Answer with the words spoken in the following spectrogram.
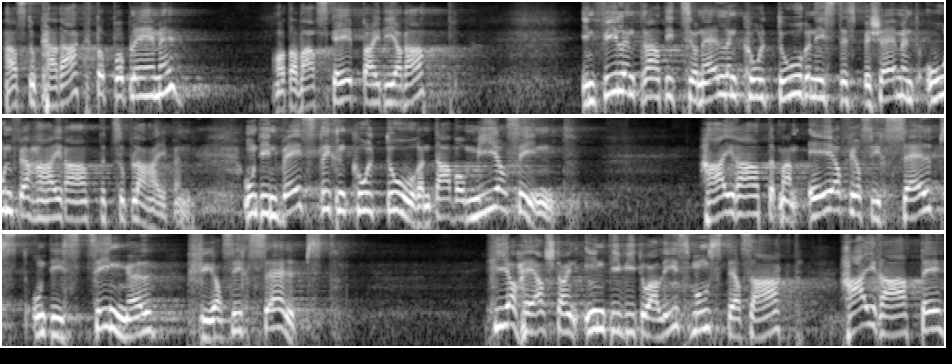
Hast du Charakterprobleme? Oder was geht bei dir ab? In vielen traditionellen Kulturen ist es beschämend, unverheiratet zu bleiben. Und in westlichen Kulturen, da wo wir sind, heiratet man eher für sich selbst und ist Single für sich selbst. Hier herrscht ein Individualismus, der sagt, heirate,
